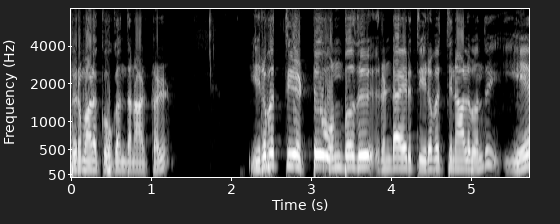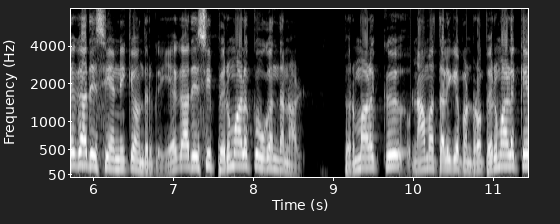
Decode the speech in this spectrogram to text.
பெருமாளுக்கு உகந்த நாட்கள். இருபத்தி எட்டு ஒன்பது ரெண்டாயிரத்தி இருபத்தி நாலு வந்து ஏகாதசி அன்னைக்கு வந்திருக்கு. ஏகாதசி பெருமாளுக்கு உகந்த நாள். பெருமாளுக்கு நாம் தளிக்க பண்ணுறோம் பெருமாளுக்கே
